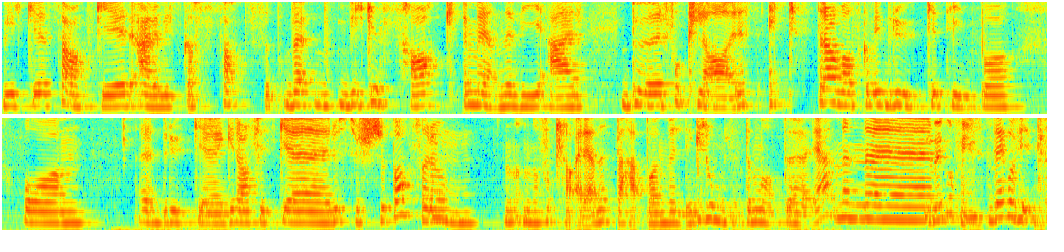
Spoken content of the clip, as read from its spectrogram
Hvilke saker er det vi skal satse på? Hvilken sak mener vi er bør forklares ekstra? Hva skal vi bruke tid på eh, bruke grafiske ressurser på? For å, nå, nå forklarer jeg dette her på en veldig kronglete måte, hører jeg. Men eh, Det går fint. Det går fint.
